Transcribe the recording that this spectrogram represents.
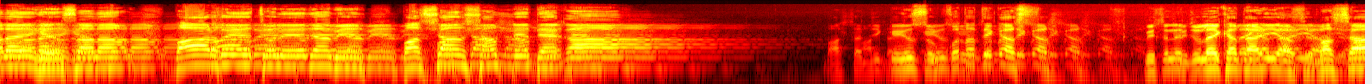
আলাইহিস সালাম পার হয়ে চলে যাবে বাদশার সামনে দেখা। ইউসুফ কোথা থেকে আসছো? পিছনে জুলাইখা দাঁড়িয়ে আছে। বাদশা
